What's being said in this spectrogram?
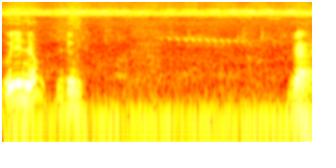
বুঝলি না ডিম। হ্যাঁ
